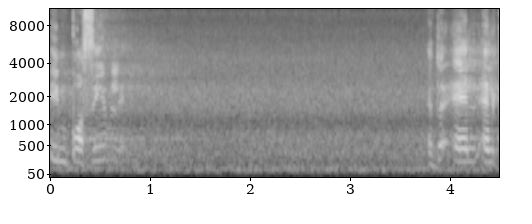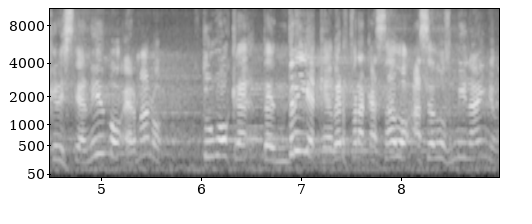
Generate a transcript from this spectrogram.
Imposible. El, el cristianismo, hermano, tuvo que, tendría que haber fracasado hace dos mil años.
